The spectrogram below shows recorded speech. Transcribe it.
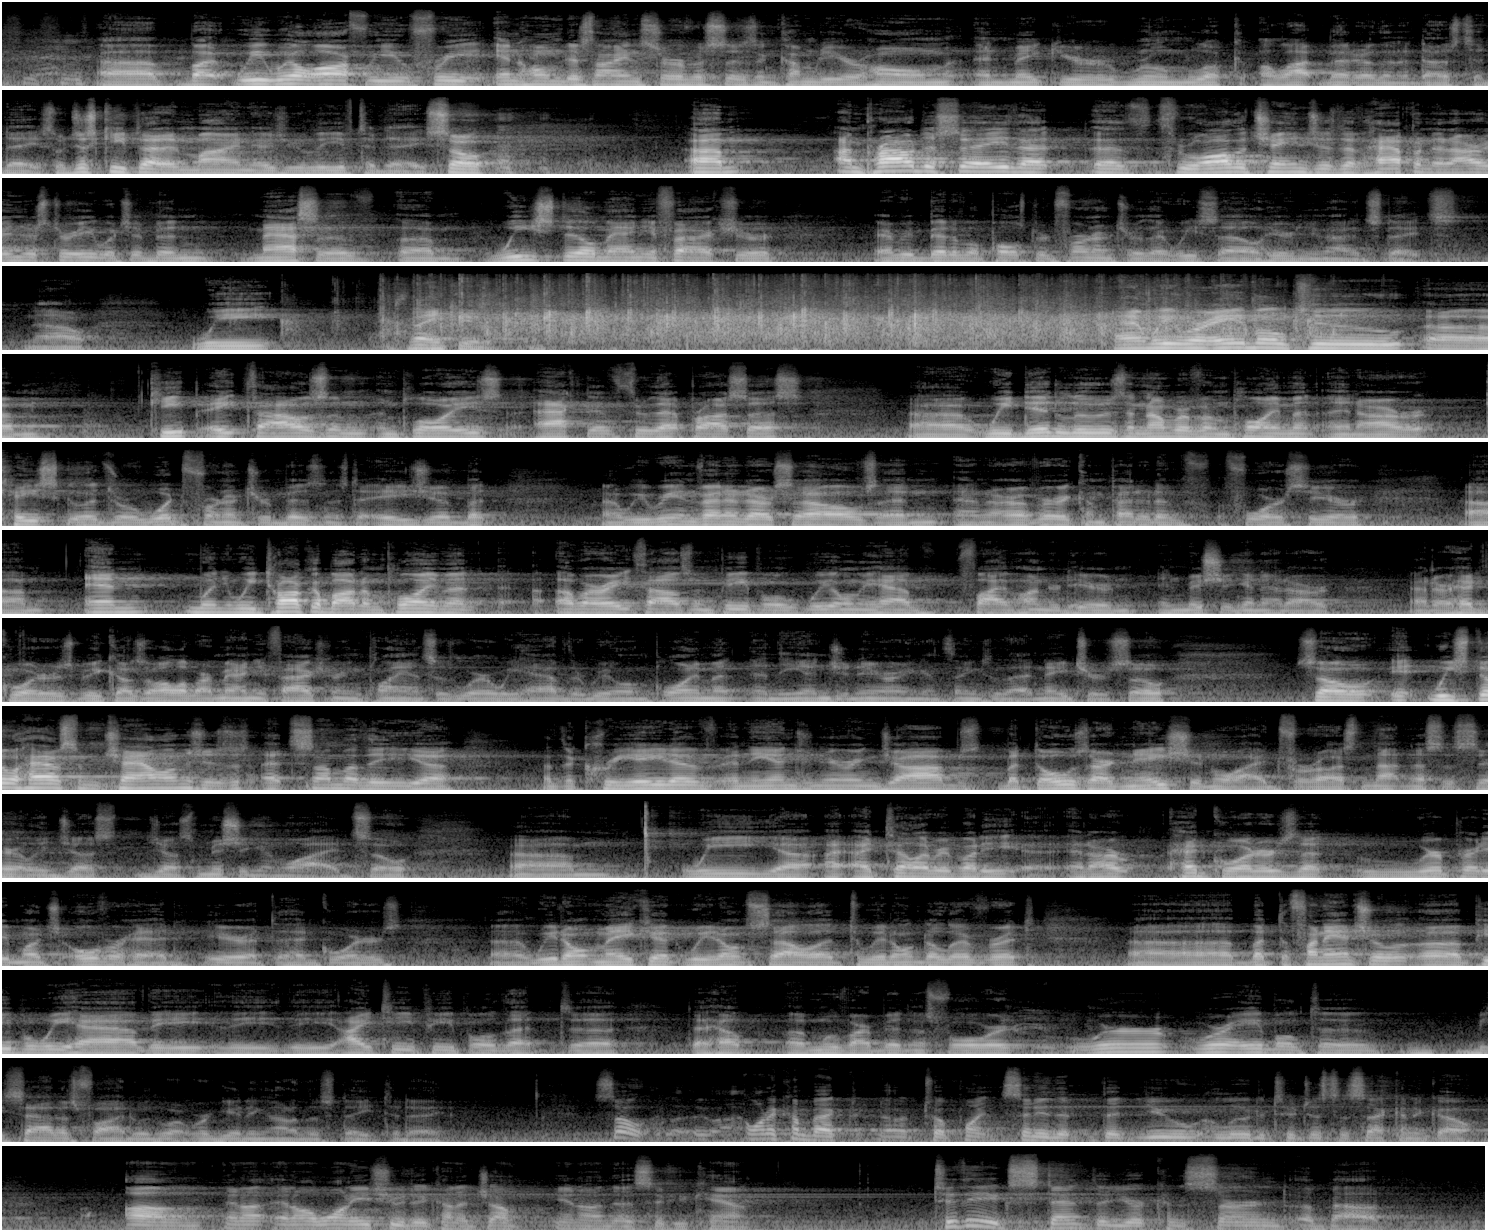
Uh, but we will offer you free in-home design services and come to your home and make your room look a lot better than it does today. So just keep that in mind as you leave today. So um, I'm proud to say that uh, through all the changes that have happened in our industry, which have been massive, um, we still manufacture every bit of upholstered furniture that we sell here in the United States. Now, we, thank you. And we were able to um, keep 8,000 employees active through that process. Uh, we did lose a number of employment in our case goods or wood furniture business to Asia, but uh, we reinvented ourselves and, and are a very competitive force here. Um, and when we talk about employment, of our 8,000 people, we only have 500 here in, in Michigan at our at our headquarters because all of our manufacturing plants is where we have the real employment and the engineering and things of that nature. So, so it, we still have some challenges at some of the, uh, the creative and the engineering jobs, but those are nationwide for us, not necessarily just, just Michigan-wide. So um, we, uh, I, I, tell everybody at our headquarters that we're pretty much overhead here at the headquarters. Uh, we don't make it, we don't sell it, we don't deliver it. Uh, but the financial uh, people we have, the, the, the IT people that, uh, that help uh, move our business forward, we're, we're able to be satisfied with what we're getting out of the state today. So I want to come back uh, to a point, Cindy, that, that you alluded to just a second ago. Um, and, I, and I want each of you to kind of jump in on this if you can. To the extent that you're concerned about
